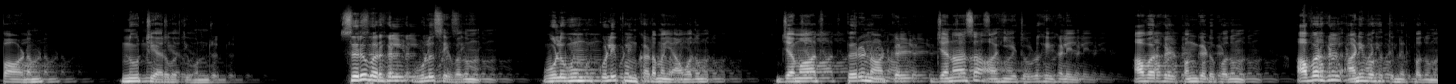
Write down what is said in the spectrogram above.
பாடம் நூற்றி அறுபத்தி ஒன்று. சிறுவர்கள் உழு செய்வதும் உழுவும் குளிப்பும் கடமையாவதும் ஜமாத் பெருநாட்கள் ஜனாசா ஆகிய தொழுகைகளில் அவர்கள் பங்கெடுப்பதும் அவர்கள் அணிவகுத்து நிற்பதும்.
